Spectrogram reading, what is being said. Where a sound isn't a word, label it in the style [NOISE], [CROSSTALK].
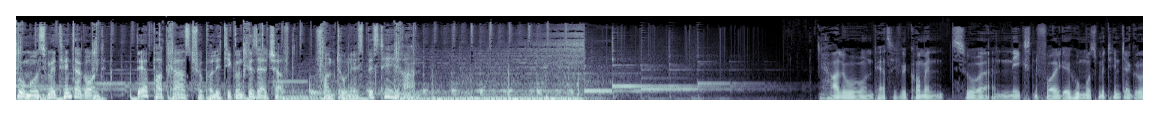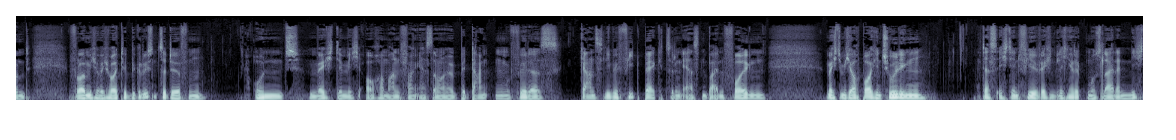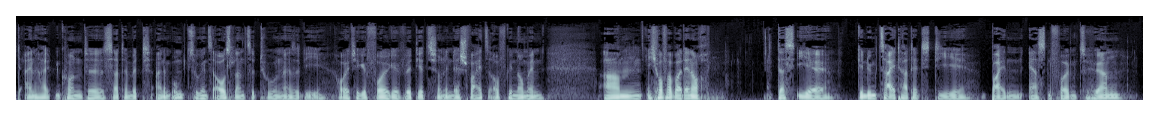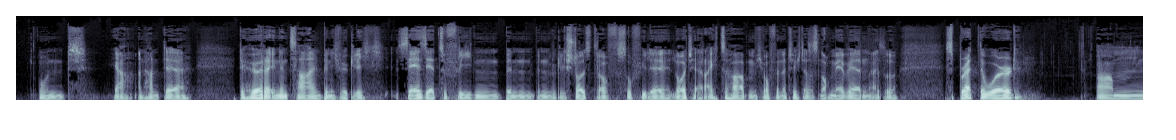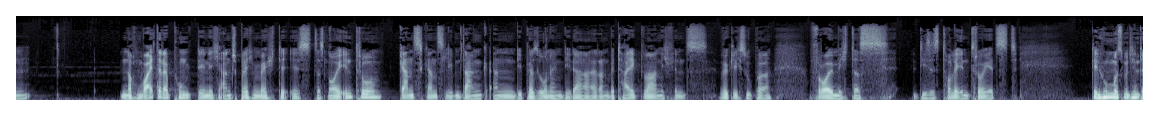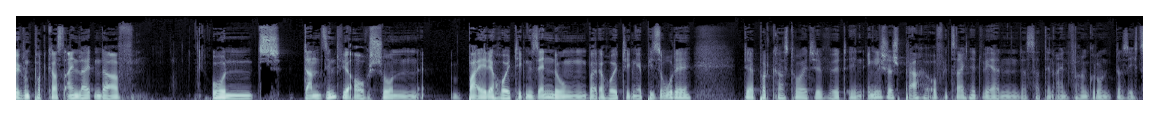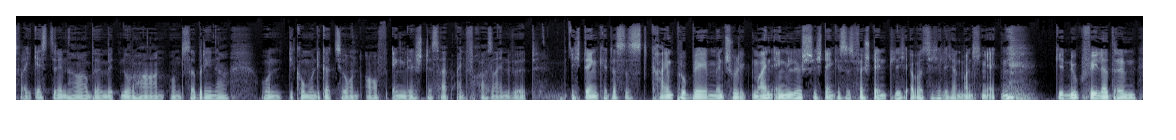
Humus mit Hintergrund. Der Podcast für Politik und Gesellschaft. Von Tunis bis Teheran. Hallo und herzlich willkommen zur nächsten Folge Humus mit Hintergrund. Ich freue mich, euch heute begrüßen zu dürfen und möchte mich auch am Anfang erst einmal bedanken für das ganz liebe Feedback zu den ersten beiden Folgen. Möchte mich auch bei euch entschuldigen, dass ich den vierwöchentlichen Rhythmus leider nicht einhalten konnte. Es hatte mit einem Umzug ins Ausland zu tun. Also die heutige Folge wird jetzt schon in der Schweiz aufgenommen. Ähm, ich hoffe aber dennoch, dass ihr genügend Zeit hattet, die beiden ersten Folgen zu hören. Und ja, anhand der der HörerInnenzahlen bin ich wirklich sehr, sehr zufrieden, bin, bin wirklich stolz drauf, so viele Leute erreicht zu haben. Ich hoffe natürlich, dass es noch mehr werden, also spread the word. Ähm, noch ein weiterer Punkt, den ich ansprechen möchte, ist das neue Intro. Ganz, ganz lieben Dank an die Personen, die daran beteiligt waren. Ich finde es wirklich super. Freue mich, dass dieses tolle Intro jetzt den Humus mit Hintergrund Podcast einleiten darf. Und dann sind wir auch schon bei der heutigen Sendung, bei der heutigen Episode. Der Podcast heute wird in englischer Sprache aufgezeichnet werden. Das hat den einfachen Grund, dass ich zwei Gästinnen habe mit Nurhan und Sabrina und die Kommunikation auf Englisch deshalb einfacher sein wird. Ich denke, das ist kein Problem. Entschuldigt mein Englisch. Ich denke, es ist verständlich, aber sicherlich an manchen Ecken [LAUGHS] genug Fehler drin.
